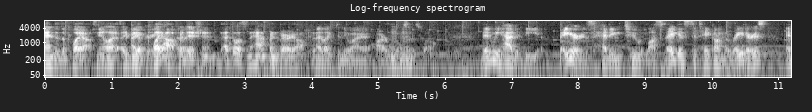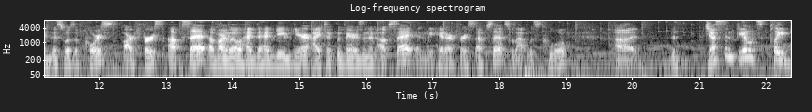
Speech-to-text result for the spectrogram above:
end of the playoffs. You know, it'd be I a agree. playoff like- edition. That doesn't happen very often. I like the new IR rules Mhm. as well. Then we had the Bears heading to Las Vegas to take on the Raiders. And this was, of course, our first upset of our little head to head game here. I took the Bears in an upset, and we hit our first upset, so that was cool. Uh, the Justin Fields played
